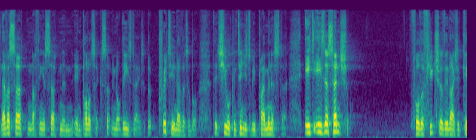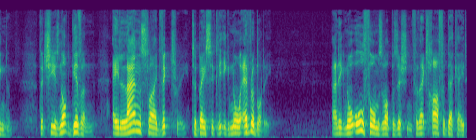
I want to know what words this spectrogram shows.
never certain, nothing is certain in, in politics, certainly not these days, but pretty inevitable that she will continue to be Prime Minister, it is essential for the future of the United Kingdom that she is not given a landslide victory to basically ignore everybody and ignore all forms of opposition for the next half a decade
